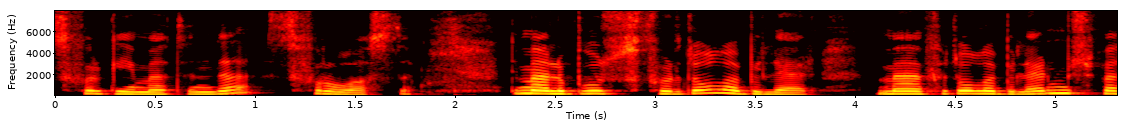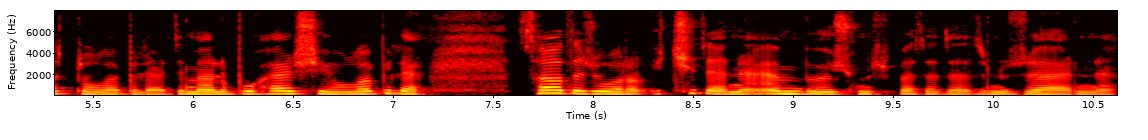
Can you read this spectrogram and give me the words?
0 qiymətində 0 olasıdır. Deməli bu 0 da ola bilər, mənfi də ola bilər, müsbət də ola bilər. Deməli bu hər şey ola bilər. Sadəcə olaraq 2 dənə ən böyük müsbət ədədin üzərinə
